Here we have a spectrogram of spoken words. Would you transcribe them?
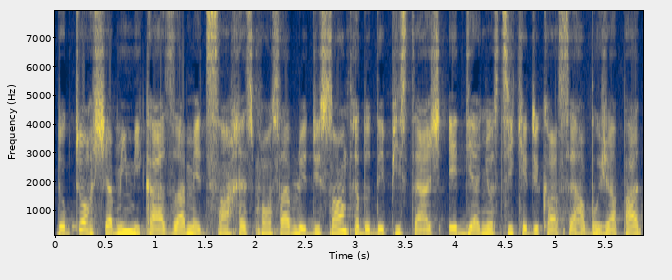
Dr Chami Mikaza, médecin responsable du centre de dépistage et diagnostic du cancer à Boujapat,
